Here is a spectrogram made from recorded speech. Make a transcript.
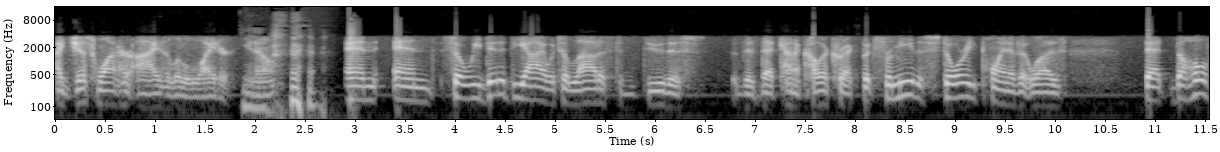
I just want her eyes a little whiter, you know. and and so we did a DI, which allowed us to do this that, that kind of color correct. But for me, the story point of it was that the whole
